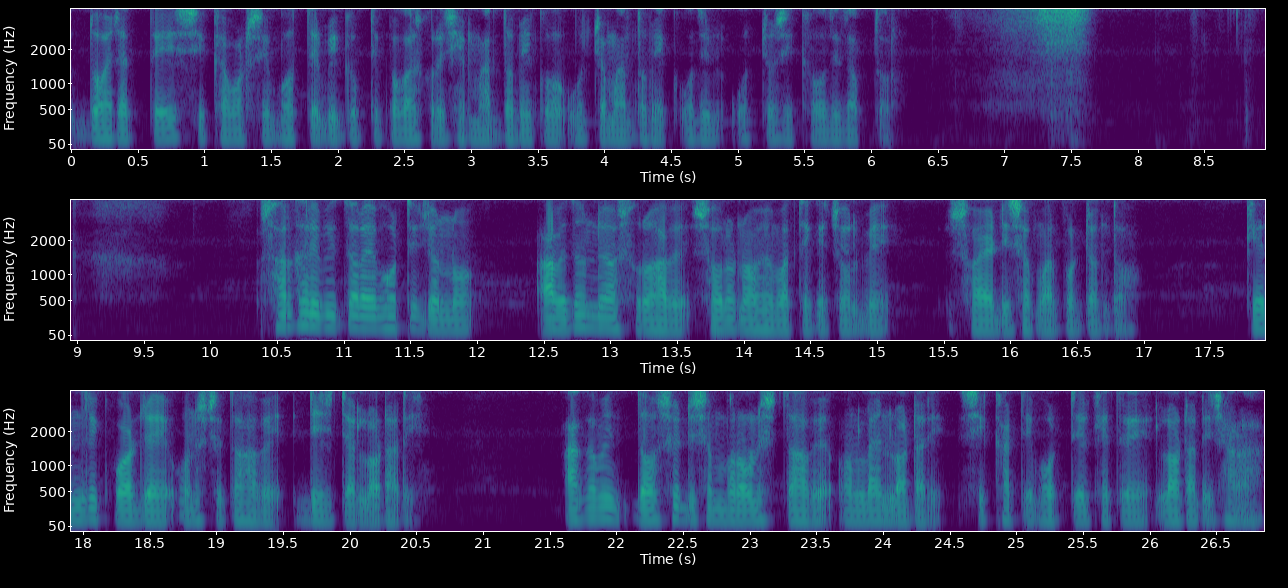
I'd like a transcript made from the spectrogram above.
দু হাজার তেইশ শিক্ষাবর্ষে ভর্তির বিজ্ঞপ্তি প্রকাশ করেছে মাধ্যমিক ও উচ্চ মাধ্যমিক অধি- উচ্চশিক্ষা অধিদপ্তর। সরকারি বিদ্যালয়ে ভর্তির জন্য আবেদন নেওয়া শুরু হবে ষোলো নভেম্বর থেকে চলবে ছয় ডিসেম্বর পর্যন্ত। কেন্দ্রিক পর্যায়ে অনুষ্ঠিত হবে ডিজিটাল লটারি। আগামী দশই ডিসেম্বর অনুষ্ঠিত হবে অনলাইন লটারি। শিক্ষার্থী ভর্তির ক্ষেত্রে লটারি ছাড়া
